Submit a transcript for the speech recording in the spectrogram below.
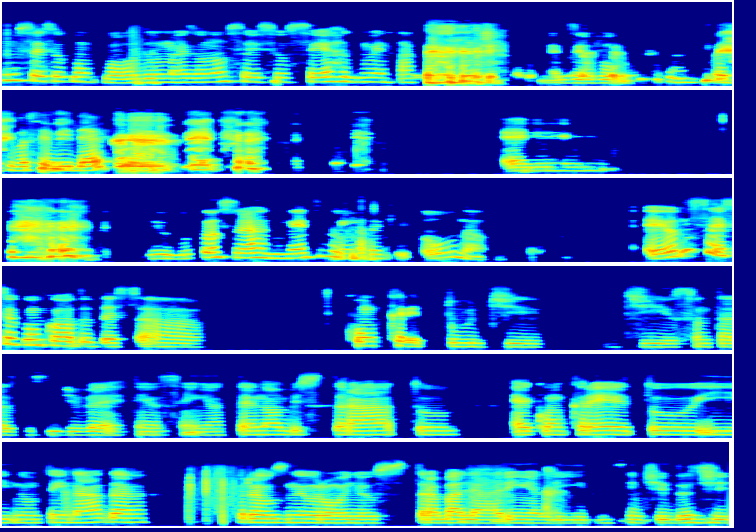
Não sei se eu concordo, mas eu não sei se eu sei argumentar contra. Mas eu vou. Mas se você me der tempo, É, eu vou construir um argumento lindo aqui, ou não. Eu não sei se eu concordo dessa concretude de os fantasmas se divertem, assim, até no abstrato é concreto e não tem nada para os neurônios trabalharem ali no sentido de,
